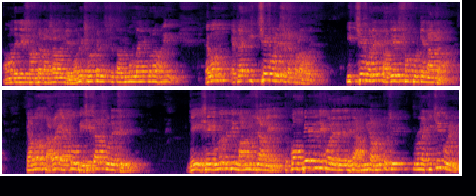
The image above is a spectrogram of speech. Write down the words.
আমাদের এই সরকার আসার আগে অনেক সরকার এসেছে, তার মূল্যায়ন করা হয়নি। এবং এটা ইচ্ছে করে সেটা করা হয়েছে। ইচ্ছে করে তাদের সম্পর্কে না জানা। কারণ তারা এত বেশি কাজ করেছে যে সেইগুলো যদি মানুষ জানে, তো কম্পেয়ার যদি করে, যে আমি, আমরা তো সেই তুলনায় কিছুই করিনি।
